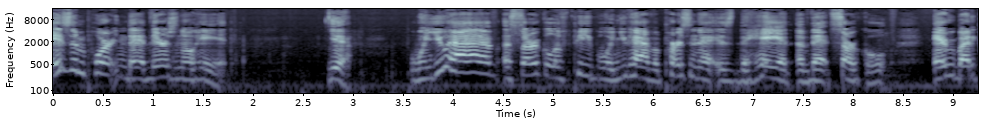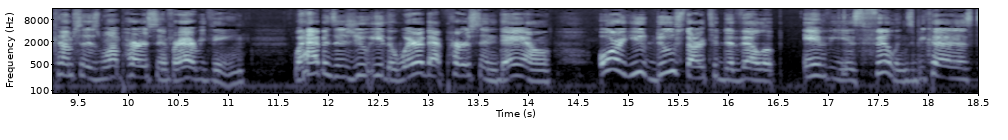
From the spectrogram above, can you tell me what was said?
it's important that there's no head. Yeah. When you have a circle of people and you have a person that is the head of that circle, everybody comes to this one person for everything. What happens is you either wear that person down or you do start to develop envious feelings because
